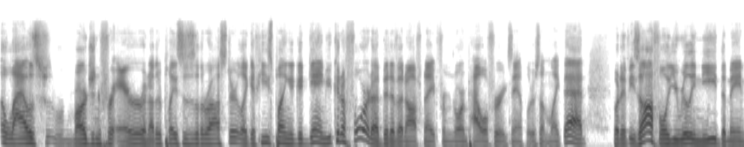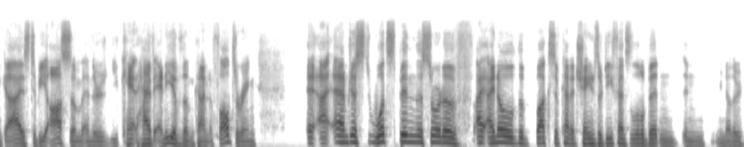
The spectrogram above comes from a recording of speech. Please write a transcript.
allows margin for error in other places of the roster. Like if he's playing a good game, you can afford a bit of an off night from Norm Powell, for example, or something like that. But if he's awful, you really need the main guys to be awesome, and there's you can't have any of them kind of faltering. I, am just what's been the sort of I, I, know the Bucks have kind of changed their defense a little bit and and you know they're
